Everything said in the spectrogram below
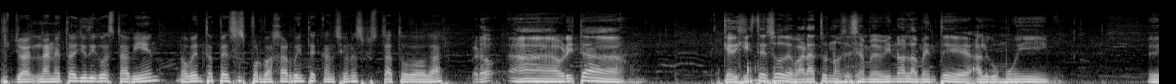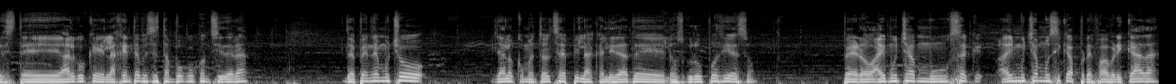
Pues yo, la neta yo digo está bien, 90 pesos por bajar 20 canciones, pues está todo a dar. Pero ah, ahorita que dijiste eso de barato, no sé, se me vino a la mente algo muy. Este, algo que la gente a veces tampoco considera. Depende mucho, ya lo comentó el Cepi, la calidad de los grupos y eso. Pero hay mucha música, hay mucha música prefabricada.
